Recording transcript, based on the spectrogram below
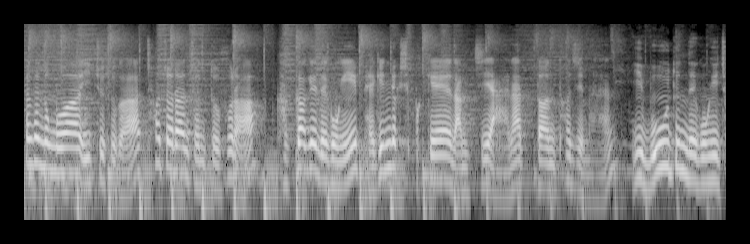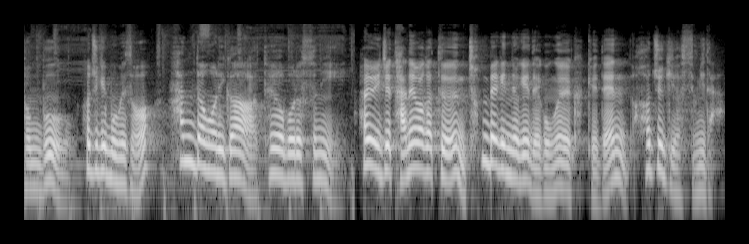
천산동무와 이추수가 처절한 전투 후라 각각의 내공이 100인역씩밖에 남지 않았던 터지만 이 모든 내공이 전부 허죽의 몸에서 한 덩어리가 되어버렸으니 하여 이제 다네와 같은 1100인역의 내공을 갖게 된 허죽이었습니다.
